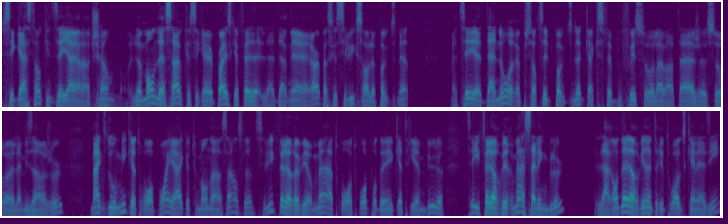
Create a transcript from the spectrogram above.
c'est Gaston qui disait hier à notre chambre le monde le savent que c'est Carey Price qui a fait la dernière erreur parce que c'est lui qui sort le puck du net. Mais tu sais, Dano aurait pu sortir le puck du net quand il se fait bouffer sur l'avantage, euh, sur euh, la mise en jeu. Max Domi qui a trois points hier, que tout le monde a en sens, c'est lui qui fait le revirement à 3-3 pour donner le quatrième but. sais, Il fait le revirement à sa ligne bleue. La rondelle revient dans le territoire du Canadien.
